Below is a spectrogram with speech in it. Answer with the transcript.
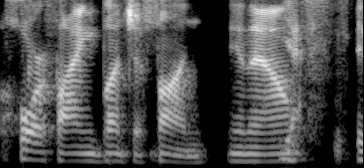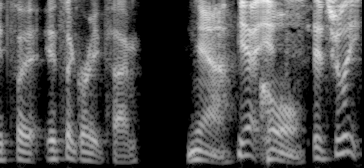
horrifying bunch of fun, you know? Yes, it's a it's a great time. Yeah. Yeah, cool. it's it's really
